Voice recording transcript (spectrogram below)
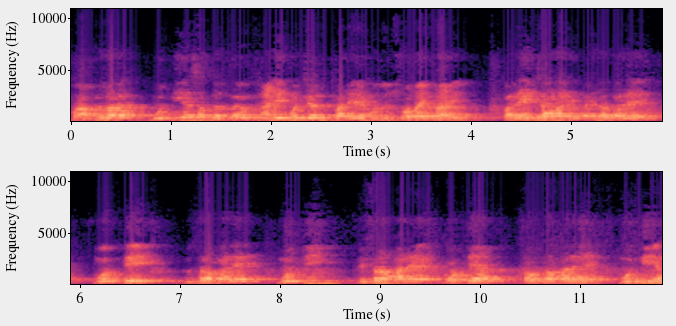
मग आपल्याला मोती या शब्दाचं अनेक वचन पर्यायामधून शोधायचं आहे. पर्याय चार आहे पहिला पर्याय मोते दुसरा पर्याय मोती. तिसरा पर्याय मोत्या. चौथा पर्याय मोतिया.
